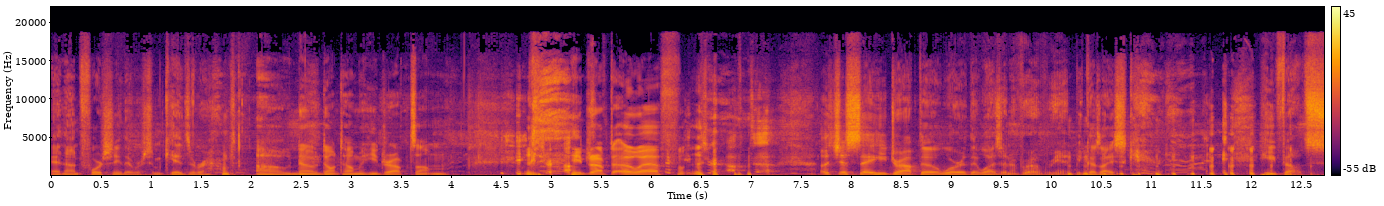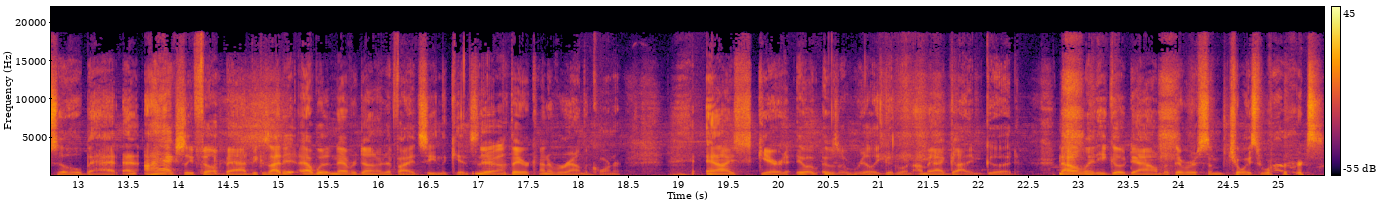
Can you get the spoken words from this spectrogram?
and unfortunately there were some kids around. Oh no! Don't tell me he dropped something. He dropped a OF. Let's just say he dropped a word that wasn't appropriate because I scared him. he felt so bad, and I actually felt bad because I did. I would have never done it if I had seen the kids. There, Yeah. but they were kind of around the corner, and I scared. It, it was a really good one. I mean, I got him good. Not only did he go down, but there were some choice words.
